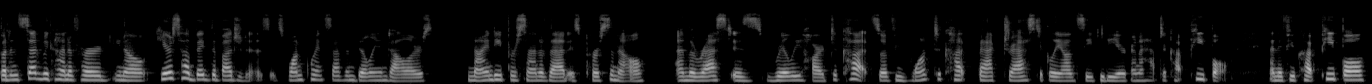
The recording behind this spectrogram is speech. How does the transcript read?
But instead, we kind of heard, you know, here's how big the budget is it's $1.7 billion. 90% of that is personnel, and the rest is really hard to cut. So if you want to cut back drastically on CPD, you're going to have to cut people. And if you cut people,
